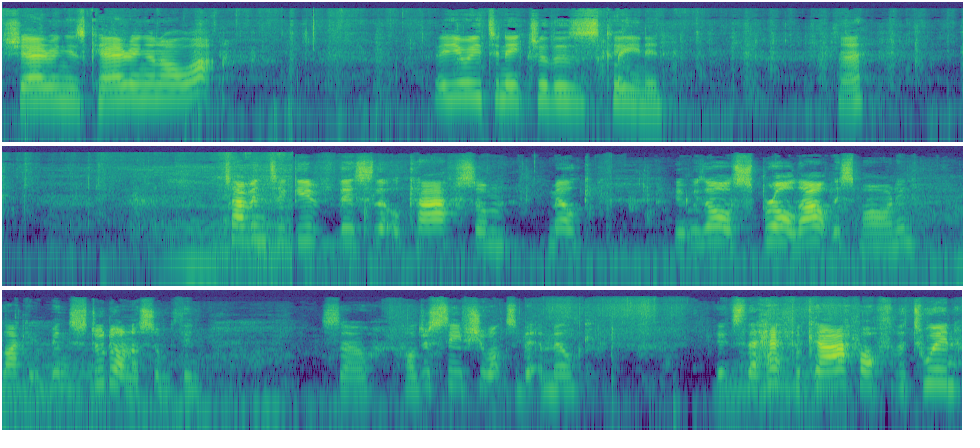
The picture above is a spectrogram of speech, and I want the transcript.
Sharing is caring and all that. Are you eating each other's cleaning? Eh? Just having to give this little calf some milk. It was all sprawled out this morning, like it had been stood on or something. So I'll just see if she wants a bit of milk. It's the heifer calf off the twin.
